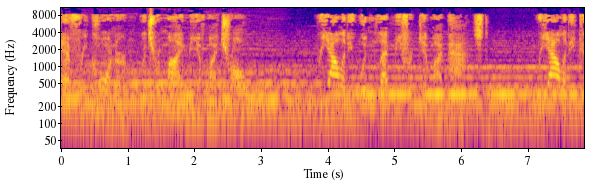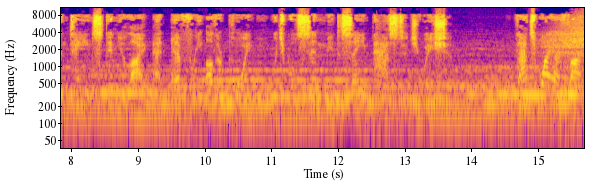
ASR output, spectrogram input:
every corner which remind me of my trauma. Reality wouldn't let me forget my past. Reality contains stimuli at every other point which will send me to same past situation. That's why I find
